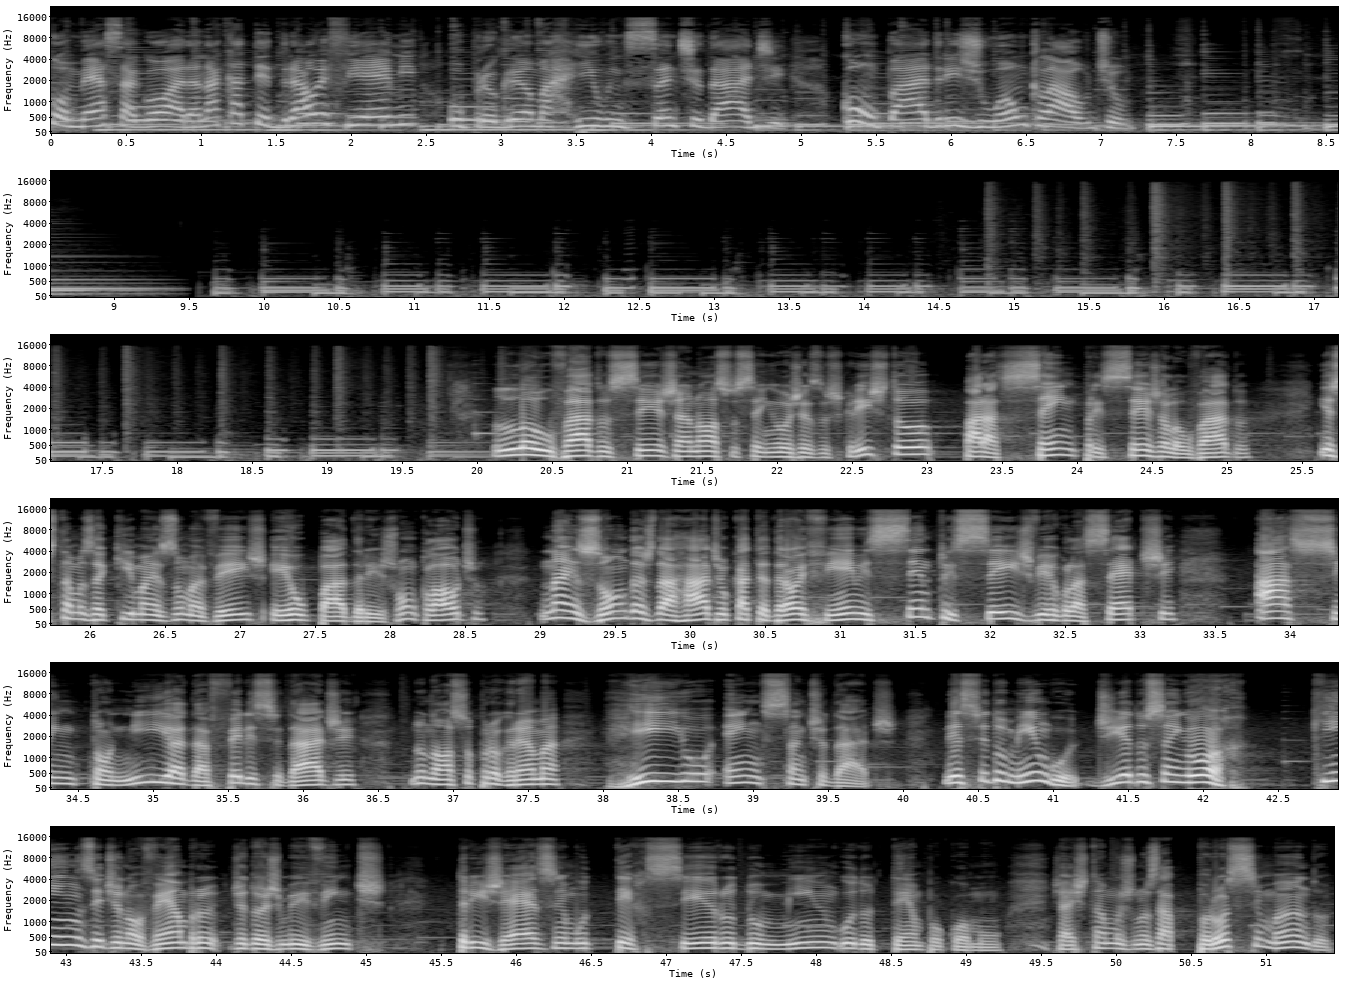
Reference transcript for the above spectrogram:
Começa agora na Catedral FM o programa Rio em Santidade, com o Padre João Cláudio. Louvado seja nosso Senhor Jesus Cristo, para sempre seja louvado. Estamos aqui mais uma vez, eu, Padre João Cláudio, nas ondas da Rádio Catedral FM 106,7, a sintonia da felicidade, no nosso programa Rio em Santidade. Nesse domingo, dia do Senhor, 15 de novembro de 2020, 33º domingo do tempo comum. Já estamos nos aproximando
